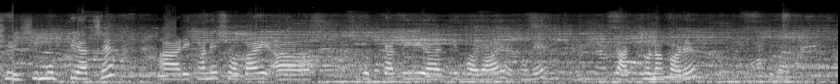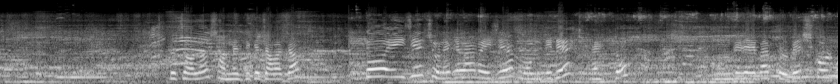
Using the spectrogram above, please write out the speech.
শিশি মূর্তি আছে আর এখানে সবাই ধূপকাঠি আর কি ধরা হয় এখানে? প্রার্থনা করে। তো চলো সামনের দিকে যাওয়া যাক। তো এই যে চলে গেলাম এই যে মন্দিরে একদম। মন্দিরে এবার প্রবেশ করব।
